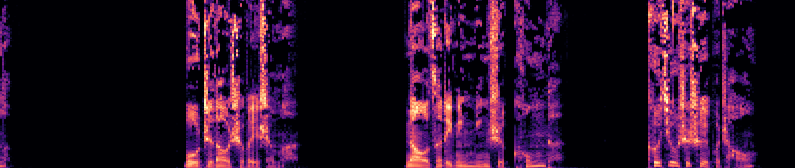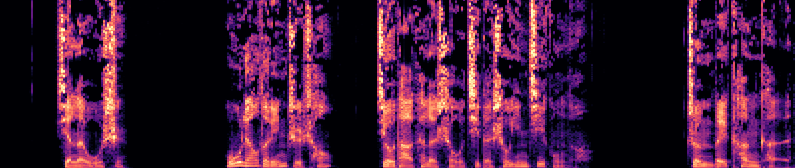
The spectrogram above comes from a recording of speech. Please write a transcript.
了，不知道是为什么，脑子里明明是空的，可就是睡不着。闲来无事，无聊的林志超就打开了手机的收音机功能。准备看看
